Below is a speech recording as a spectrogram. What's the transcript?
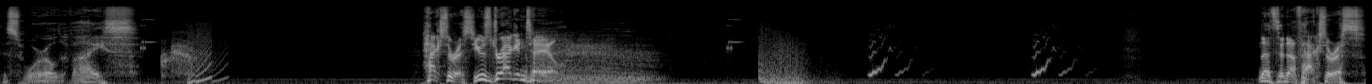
This world of ice. Haxorus, use Dragon Tail! That's enough, Haxorus.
